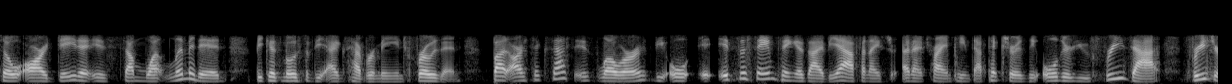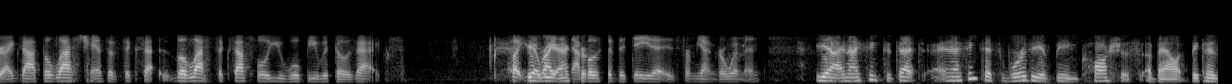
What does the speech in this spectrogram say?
So our data is somewhat limited because most of the eggs have remained frozen. But our success is lower. The old it's the same thing as IVF and I and I try and paint that picture is the older you freeze at freeze your eggs at the less chance of success the less successful you will be with those eggs. But you're yeah, right actually, that most of the data is from younger women yeah, and I think that that's and I think that's worthy of being cautious about because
